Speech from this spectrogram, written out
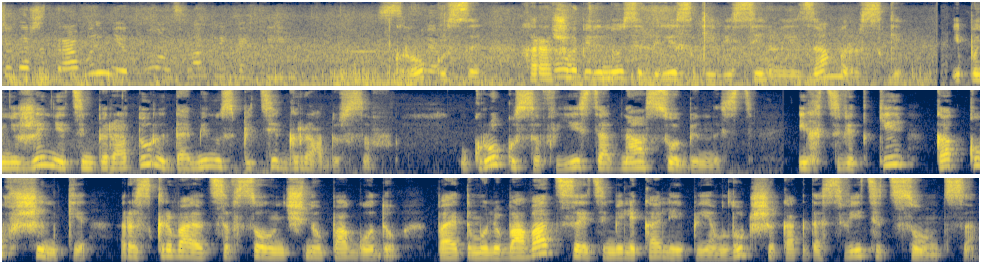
Еще даже травы нет, вон, смотри, какие. Супер. Крокусы хорошо Вот. переносят резкие весенние заморозки и понижение температуры до минус 5 градусов. У крокусов есть одна особенность. Их цветки, как кувшинки, раскрываются в солнечную погоду, поэтому любоваться этим великолепием лучше, когда светит солнце.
